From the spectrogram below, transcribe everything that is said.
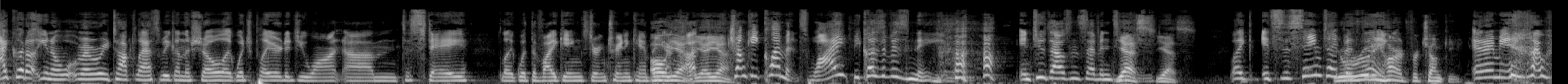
I could you know remember we talked last week on the show like which player did you want um, to stay like with the Vikings during training camp? Oh, yeah, cut? yeah, yeah. Chunky Clements. Why? Because of his name. In 2017. yes, yes. Like it's the same type You were of rooting thing. hard for Chunky. And I mean, I,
